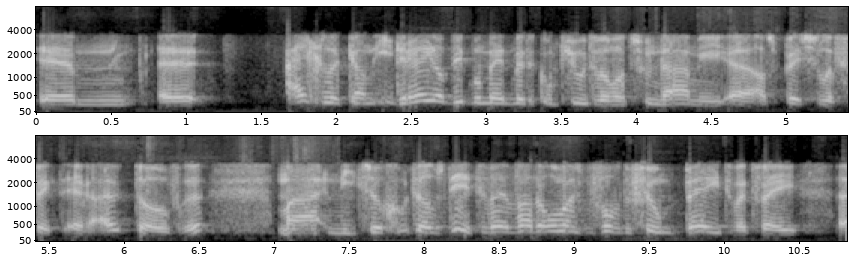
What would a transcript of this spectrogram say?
Um, Eigenlijk kan iedereen op dit moment met de computer wel een tsunami uh, als special effect eruit toveren. Maar niet zo goed als dit. We, we hadden onlangs bijvoorbeeld de film Beet, waar twee uh,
